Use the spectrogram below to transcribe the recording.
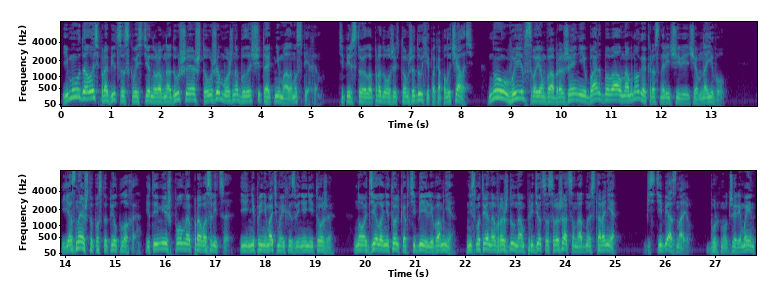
Ему удалось пробиться сквозь стену равнодушия, что уже можно было считать немалым успехом. Теперь стоило продолжить в том же духе, пока получалось. Но, увы, в своем воображении Барт бывал намного красноречивее, чем наяву. «Я знаю, что поступил плохо, и ты имеешь полное право злиться, и не принимать моих извинений тоже. Но дело не только в тебе или во мне. Несмотря на вражду, нам придется сражаться на одной стороне. Без тебя знаю, буркнул Джерри Мейн,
